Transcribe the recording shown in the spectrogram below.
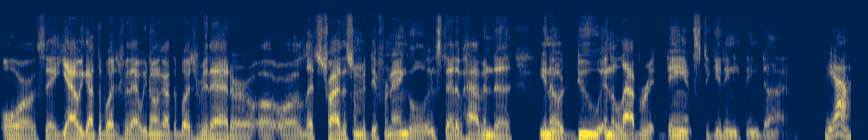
or say, yeah, we got the budget for that, we don't got the budget for that, or, or, or let's try this from a different angle instead of having to, you know, do an elaborate dance to get anything done. Yeah.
